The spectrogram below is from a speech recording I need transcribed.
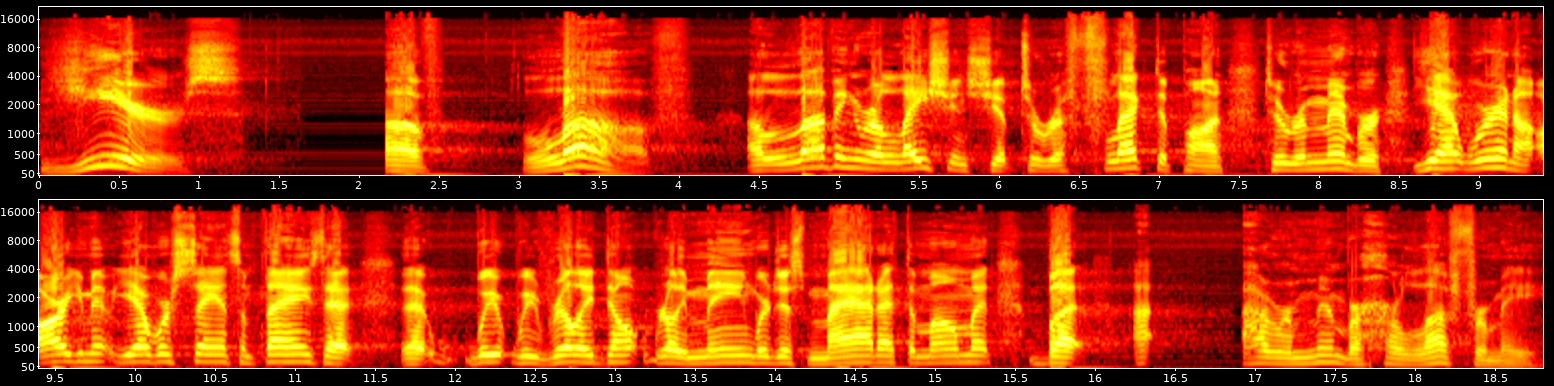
years of love a loving relationship to reflect upon, to remember, yeah, we're in an argument. Yeah, we're saying some things that, that we, we really don't really mean. We're just mad at the moment. But I, I remember her love for me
